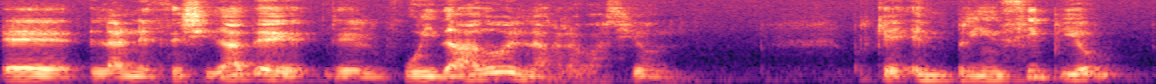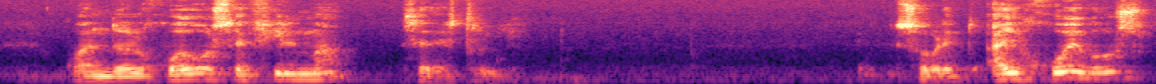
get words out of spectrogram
eh, la necesidad del cuidado en la grabación. Porque en principio, cuando el juego se filma, se destruye. Sobre, hay juegos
